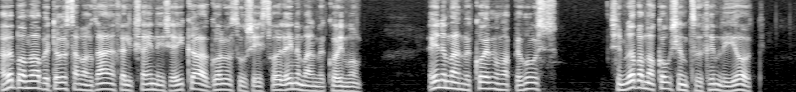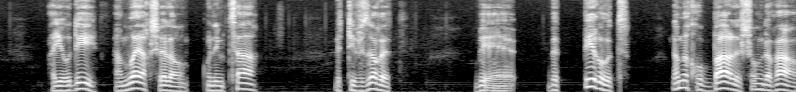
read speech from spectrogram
הרב אומר בתורס המרזן חלק שני, שעיקר הגולוס הוא שישראל אין נמל מקוימום. אין נמל מקוימום הפירוש שהם לא במקום שהם צריכים להיות. היהודי, המוח שלו, הוא נמצא בתבזורת, בפירוט, לא מחובר לשום דבר.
